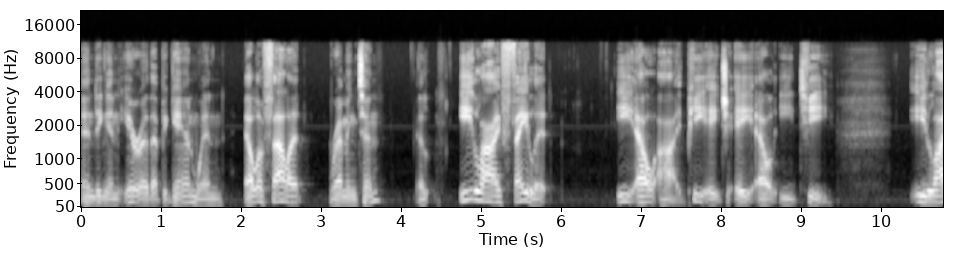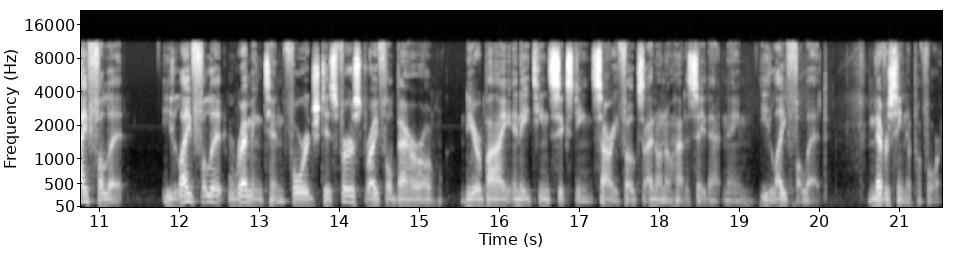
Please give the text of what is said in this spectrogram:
ending an era that began when Eliphalet Remington, Eli Phalet, E L I P H A L E T, Eliphalet, Eliphalet Remington forged his first rifle barrel nearby in 1816. Sorry, folks, I don't know how to say that name. Eliphalet. Never seen it before.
